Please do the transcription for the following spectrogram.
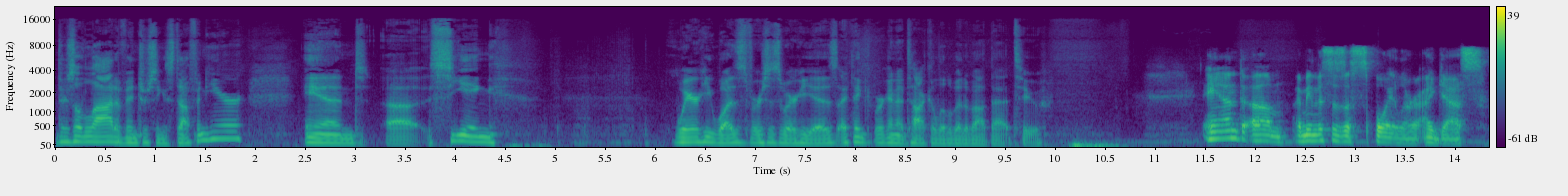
there's a lot of interesting stuff in here, and uh, seeing where he was versus where he is. I think we're going to talk a little bit about that too. And um, I mean, this is a spoiler, I guess.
